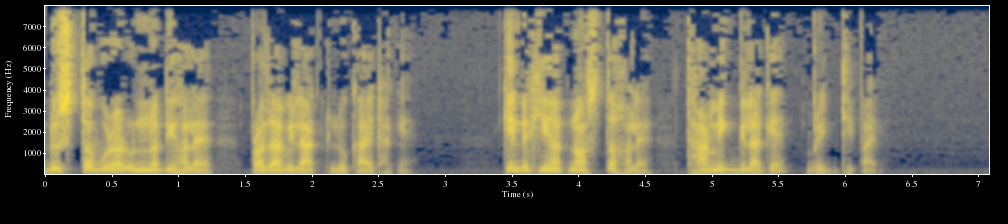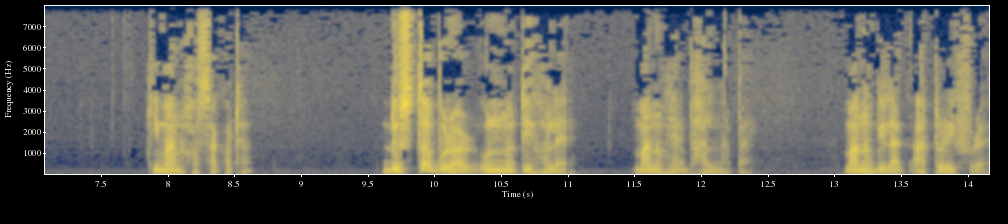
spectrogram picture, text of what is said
দুষ্টবোৰৰ উন্নতি হলে প্ৰজাবিলাক লুকাই থাকে। কিন্তু সিহঁত নষ্ট হলে ধাৰ্মিকবিলাকে বৃদ্ধি পায়। কিমান সঁচা কথা? দুষ্টবোৰৰ উন্নতি হলে মানুহে ভাল নাপায়। মানুহবিলাক আঁতৰি ফুৰে।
